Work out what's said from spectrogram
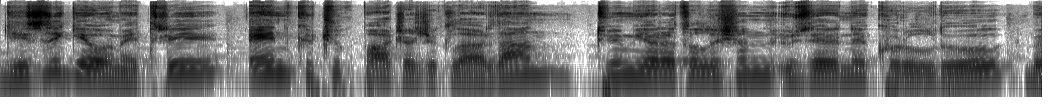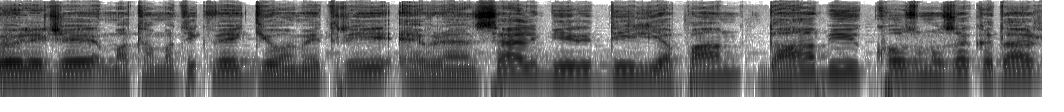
Gizli geometri en küçük parçacıklardan tüm yaratılışın üzerine kurulduğu, böylece matematik ve geometriyi evrensel bir dil yapan daha büyük kozmoza kadar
